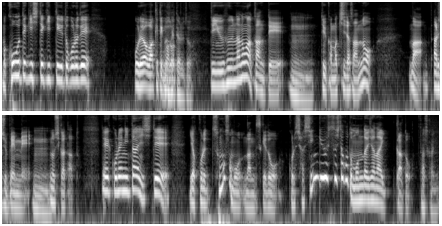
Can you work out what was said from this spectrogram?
まあ、公的私的っていうところで俺は分けていくぞ。っていう風なのが官邸うん。っていうか、まあ、岸田さんの、まあ、ある種弁明うん。の仕方と。でこれに対していやこれそもそもなんですけどこれ写真流出したこと問題じゃないかと。確かに。っ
